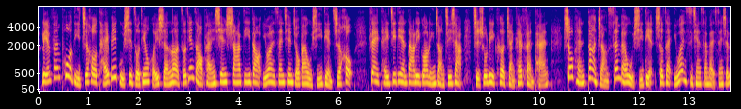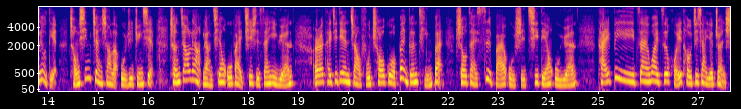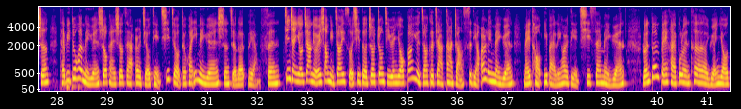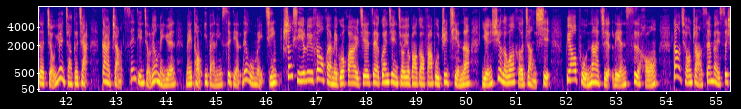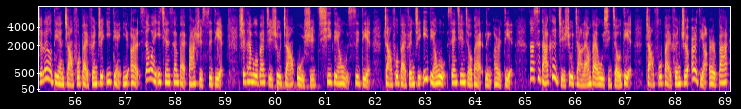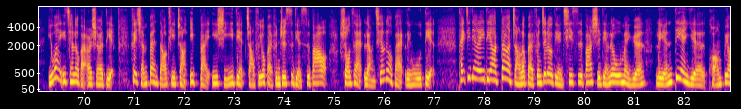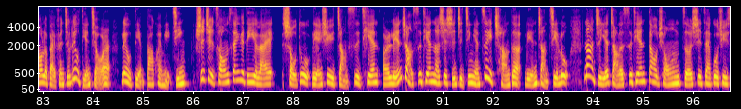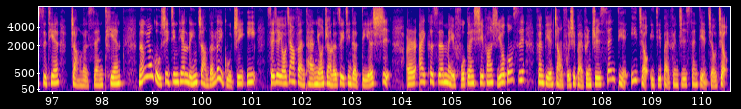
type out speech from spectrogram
连番破底之后，台北股市昨天回神了。昨天早盘先杀低到一万三千九百五十一点之后，在台积电、大立光领涨之下，指数立刻展开反弹，收盘大涨三百五十点，收在一万四千三百三十六点，重新站上了五日均线，成交量两千五百七十三亿元。而台积电涨幅超过半根停板，收在四百五十七点五元。台币在外资回头之下也转升，台币兑换美元收盘收在二九点七九兑换一美元，升值了两分。清晨油价，纽约商品交易所西德州中级原油八月交割价大涨四点二零美元，每桶一百零二点七三美元。伦敦北海布伦特原油的九月交割价大涨三点九六美元，每桶一百零四点六五美金。升息率放缓，美国华尔街在关键就业报告发布之前呢，延续了温和涨势。标普纳指连四红，道琼涨三百四十六点，涨幅百分之一点一二，三万一千三百八十四点。史坦普百指数涨五十七点五四点，涨幅百分之一点五，三千九百零二点。纳斯达克指数涨两百五十九点，涨幅百分之二点二八，一万一千六百二十二点。费城半导体涨一百一十一点，涨幅有百分之四点四八哦，收在两千六百零五点。台积电 ADR 大涨了百分之六点七四，八十点六五美元。联电也狂飙了百分之六点九二，六点八块美金。时指从三月底以来首度连续涨四天，而连涨四天呢，是时指今年最长的连涨记录。纳指也涨了四天，道琼则是在过去四天涨了三天。能源股是今天领涨的类股之一，随着油价反弹，扭转了最近的跌势。而埃克森美孚跟西方石油公司分别涨幅是百分之三点一九以及百分之三点九九。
